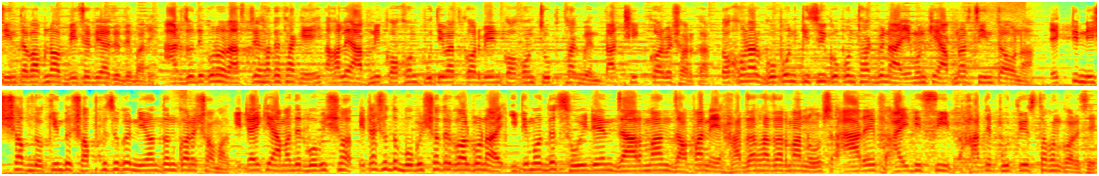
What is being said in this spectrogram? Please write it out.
চিন্তা ভাবনাও বেছে দেওয়া যেতে পারে। আর যদি কোনো রাষ্ট্রের হাতে থাকে, তাহলে আপনি কখন প্রতিবাদ করবেন, কখন চুপ থাকবেন, তা ঠিক করবে সরকার। তখন আর গোপন কিছুই গোপন থাকবে না, এমনকি আপনার চিন্তাও না। একটি নিঃশব্দ কিন্তু সবকিছুকে নিয়ন্ত্রণ করে সমাজ। এটাই কি আমাদের ভবিষ্যৎ? এটা শুধু ভবিষ্যতের গল্প নয়, ইতিমধ্যে সুইডেন, জার্মান, জাপানে হাজার হাজার মানুষ আর এফ আইডি সিপ হাতে প্রতিস্থাপন করেছে।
